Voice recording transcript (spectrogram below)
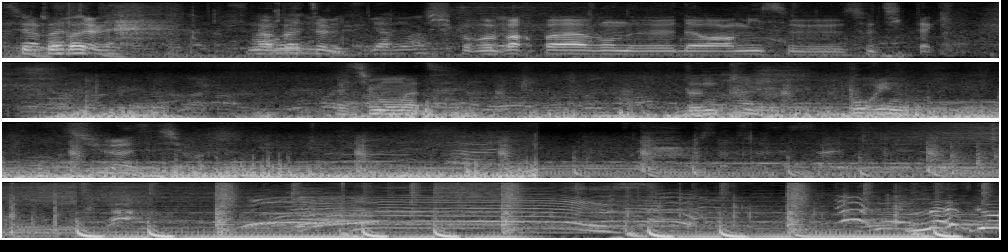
C'est ton battle. bat. C'est ma battle. Je repars pas avant de- d'avoir mis ce, ce tic-tac. Vas-y mon mat. Donne tout. Bourrine. Celui-là, c'est sûr. Let's go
